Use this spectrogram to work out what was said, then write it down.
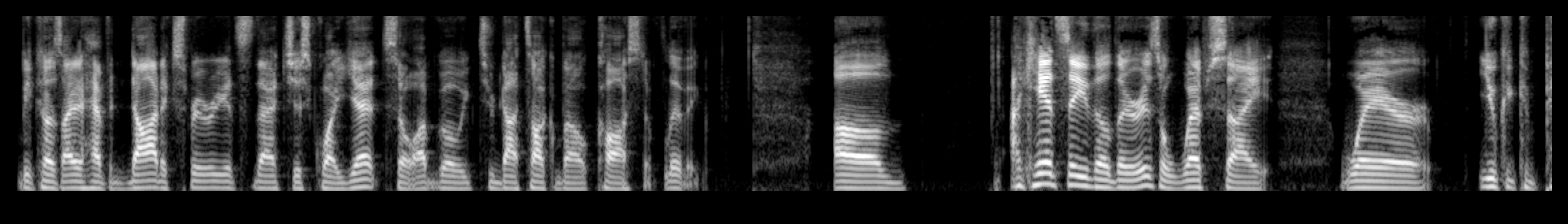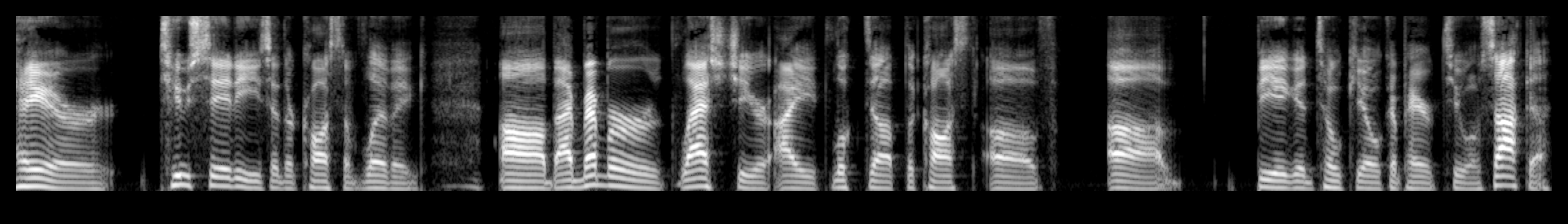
because I have not experienced that just quite yet. So I'm going to not talk about cost of living. Um, I can't say though there is a website where you could compare two cities and their cost of living. Um, I remember last year I looked up the cost of uh, being in Tokyo compared to Osaka.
